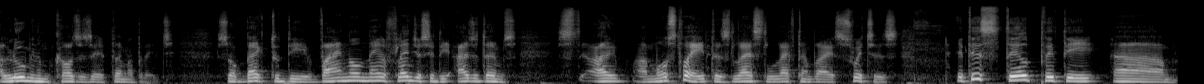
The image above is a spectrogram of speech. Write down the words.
aluminum causes a thermal bridge. So back to the vinyl nail flange, you see the isotherms are, are more straight, there's less left and right switches. It is still pretty um,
